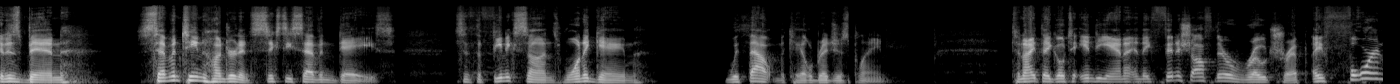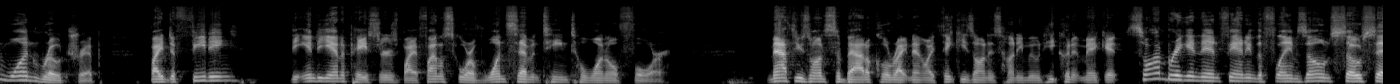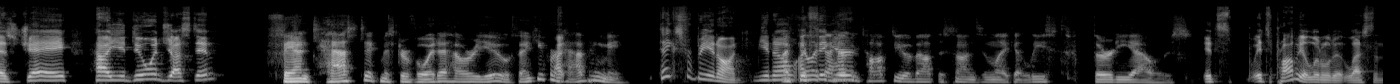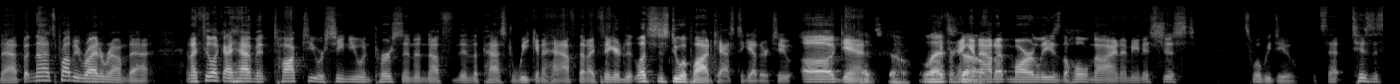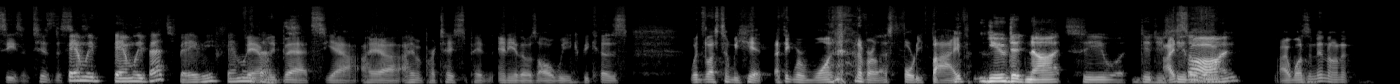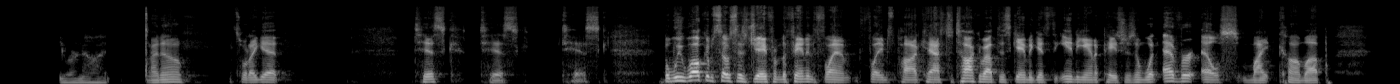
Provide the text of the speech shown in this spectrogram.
It has been 1,767 days since the Phoenix Suns won a game without Mikal Bridges playing. Tonight they go to Indiana and they finish off their road trip, a four and one road trip, by defeating the Indiana Pacers by a final score of 117 to 104. Matthew's on sabbatical right now. I think he's on his honeymoon. He couldn't make it. So I'm bringing in fanning the flame zone. So says Jay. How you doing, Justin? Fantastic, Mr. Voida. How are you? Thank you for I- having me. Thanks for being on. You know, I feel like figure I haven't talked to you about the Suns in like at least 30 hours. it's it's probably a little bit less than that, but no, it's probably right around that. And I feel like I haven't talked to you or seen you in person enough in the past week and a half that I figured that let's just do a podcast together too again. Let's go. Let's After go. hanging out at Marley's the whole nine. I mean, it's just it's what we do. It's that tis the season. Tis the season. family family bets, baby. Family, family bets. bets. Yeah, I uh, I haven't participated in any of those all week because when's the last time we hit? I think we're one out of our last forty five. You did not see what did you I see saw. the one? I wasn't in on it. You were not. I know. That's what I get. Tisk, tisk, tisk. But we welcome So Says Jay from the Fan of the Flam- Flames podcast to talk about this game against the Indiana Pacers and whatever else might come up.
